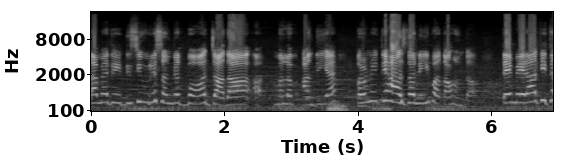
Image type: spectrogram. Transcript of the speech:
ਤਾਂ ਮੈਂ ਦੇਖਦੀ ਸੀ ਉਰੇ ਸੰਗਤ ਬਹੁਤ ਜ਼ਿਆਦਾ ਅ, ਮਤਲਬ ਆਂਦੀ ਹੈ ਪਰ ਉਹਨੂੰ ਇਤਿਹਾਸ ਦਾ ਨਹੀਂ ਪਤਾ ਹੁੰਦਾ। ਤੇ ਮੇਰਾ ਕਿਤੇ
